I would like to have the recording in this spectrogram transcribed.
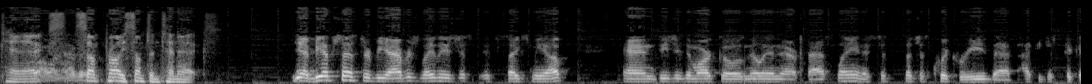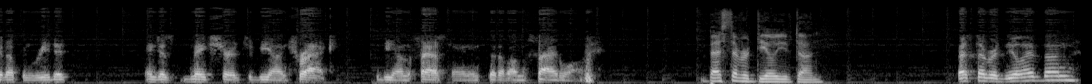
10x, some, probably something 10x. Yeah, be obsessed or be average. Lately, it's just it psychs me up. And DJ DeMarco's Millionaire Fastlane. It's just such a quick read that I could just pick it up and read it, and just make sure to be on track, to be on the fast lane instead of on the sidewalk. Best ever deal you've done. Best ever deal I've done.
